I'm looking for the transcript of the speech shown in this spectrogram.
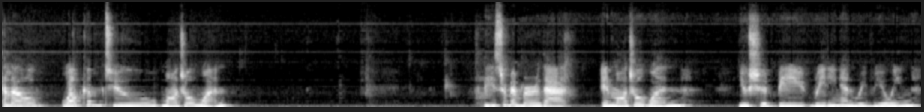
Hello, welcome to Module 1. Please remember that in Module 1 you should be reading and reviewing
